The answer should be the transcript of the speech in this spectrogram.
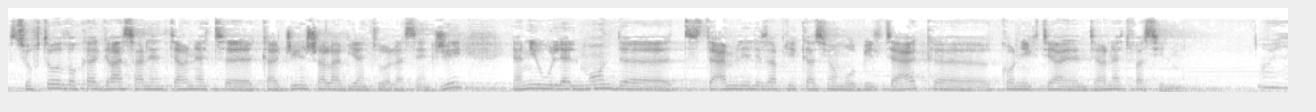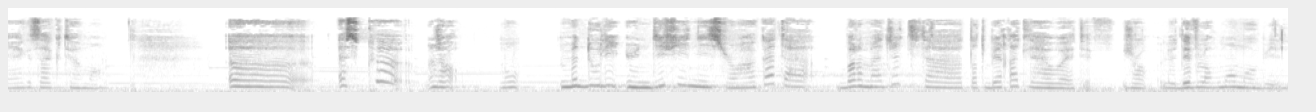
surtout دوكا grâce à l'internet 4 جي ان شاء الله bientôt ولا 5 جي يعني ولا ال monde تستعملي les applications mobiles تاعك كونيكتي على الانترنت فاسيلمون وي اكزاكتومون اسكو جون مدوا لي une définition هكا تاع برمجة تاع تطبيقات الهواتف جو le développement mobile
